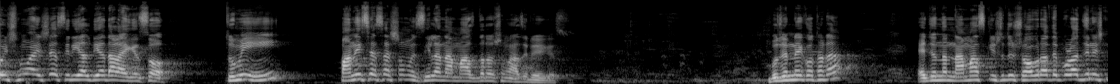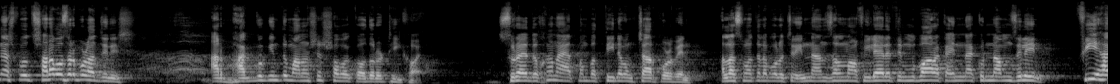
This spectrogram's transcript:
ওই সময় এসে সিরিয়াল দিয়ে দাঁড়ায় গেছো। তুমি পানি চেঁচার সময় ছিল না, মাছ ধরার সময় হাজির হয়ে গেছো। বুঝেন নাই কথাটা? এই জন্য নামাজ কি শুধু সব রাতে পড়ার জিনিস না সারা বছর পড়ার জিনিস? আর ভাগ্য কিন্তু মানুষের সবাই কদরও ঠিক হয়। সুরায় দোকান আয়াত নম্বর তিন এবং চার পড়বেন। আল্লাহ সুমাতাল্লাহ বলেছেন, ইন্না মুবারাকা, ইন্না কুন্না আমজিলিন ফিহা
